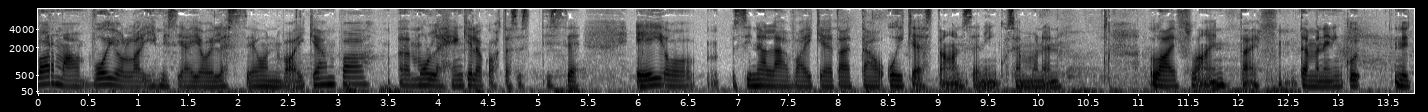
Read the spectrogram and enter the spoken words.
varmaan voi olla ihmisiä, joille se on vaikeampaa. Äh, mulle henkilökohtaisesti se ei ole sinällään vaikeaa, että tämä on oikeastaan se niinku semmoinen lifeline tai tämmöinen niinku nyt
